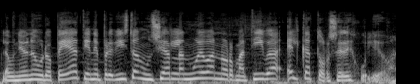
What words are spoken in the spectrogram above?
La Unión Europea tiene previsto anunciar la nueva normativa el 14 de julio.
